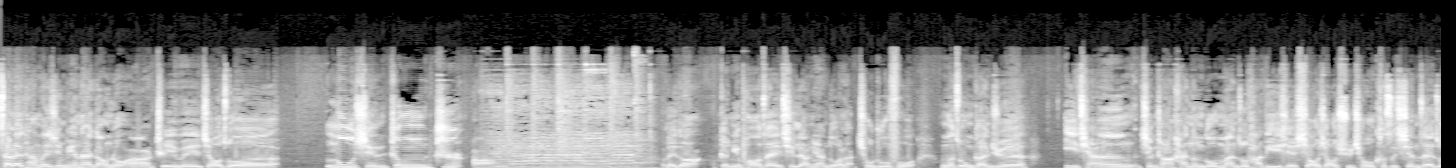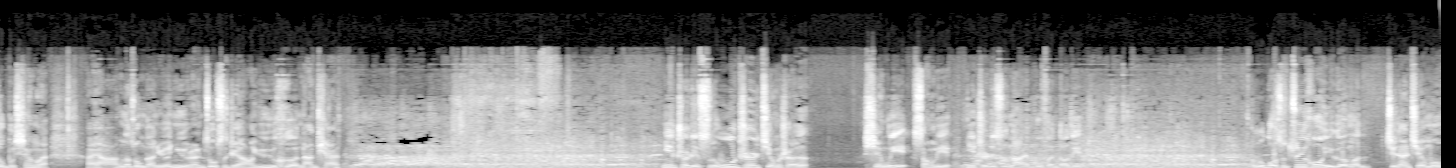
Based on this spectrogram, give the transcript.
再来看微信平台当中啊，这一位叫做陆心正志啊，雷哥跟女朋友在一起两年多了，求祝福。我总感觉以前经常还能够满足她的一些小小需求，可是现在就不行了。哎呀，我总感觉女人就是这样，欲壑难填。你指的是物质、精神、心理、生理？你指的是哪一部分到底？如果是最后一个，我今天节目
